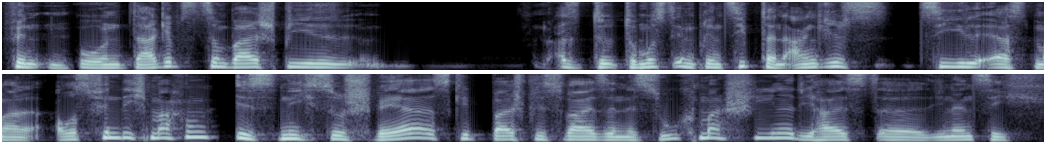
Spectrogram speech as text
finden. Und da gibt es zum Beispiel also du, du musst im Prinzip dein Angriffsziel erstmal ausfindig machen. Ist nicht so schwer. Es gibt beispielsweise eine Suchmaschine, die heißt, äh, die nennt sich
